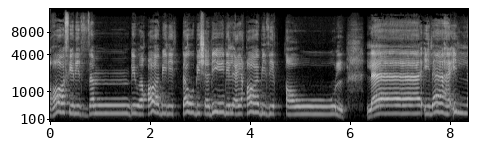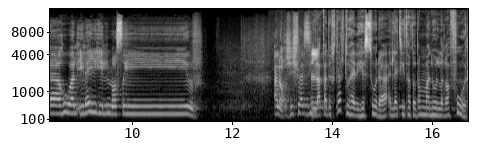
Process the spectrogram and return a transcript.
غافر الذنب وقابل التوب شديد العقاب ذي الطول. لا إله إلا هو إليه المصير. لقد اخترت هذه السورة التي تتضمن الغفور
